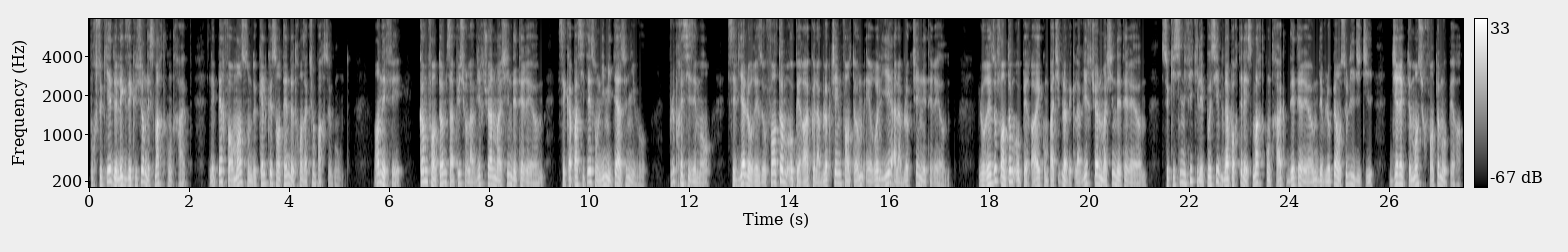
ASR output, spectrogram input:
Pour ce qui est de l'exécution des smart contracts, les performances sont de quelques centaines de transactions par seconde. En effet, comme Phantom s'appuie sur la virtual machine d'Ethereum, ses capacités sont limitées à ce niveau. Plus précisément, c'est via le réseau Phantom Opera que la blockchain Phantom est reliée à la blockchain Ethereum. Le réseau Phantom Opera est compatible avec la virtual machine d'Ethereum, ce qui signifie qu'il est possible d'importer les smart contracts d'Ethereum développés en Solidity directement sur Phantom Opera.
